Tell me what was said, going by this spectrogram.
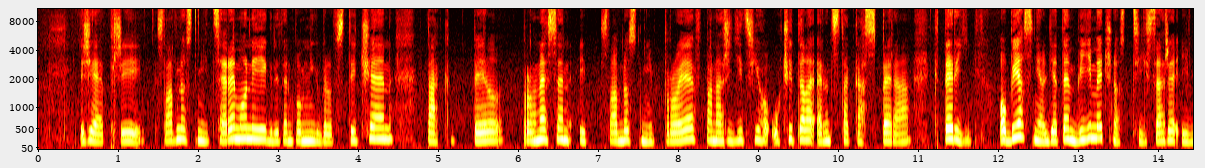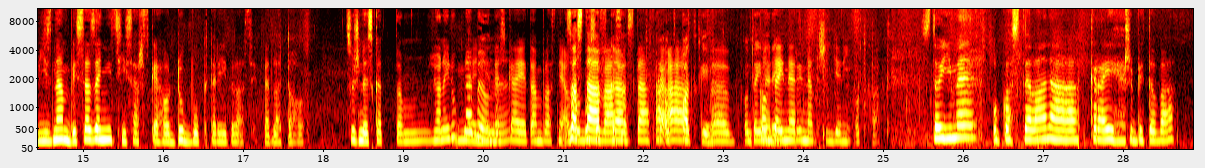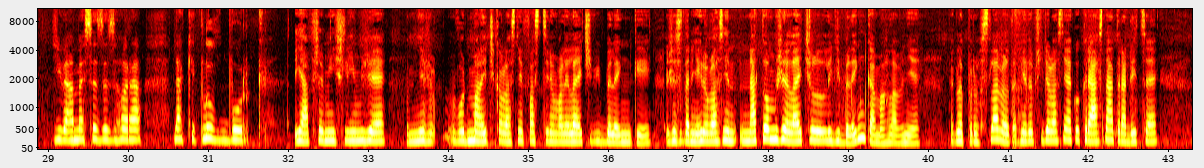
že při slavnostní ceremonii, kdy ten pomník byl vstyčen, tak byl pronesen i slavnostní projev pana řídícího učitele Ernsta Kaspera, který objasnil dětem výjimečnost císaře i význam vysazení císařského dubu, který byl asi vedle toho. Což dneska tam žádný dub nebyl, ne? Dneska je tam vlastně autobusová zastávka, zastávka a odpadky, a, eh, kontejnery. kontejnery na tříděný odpad. Stojíme u kostela na kraji Hřbitova, díváme se ze zhora na Kytlův burg. Já přemýšlím, že mě od malička vlastně fascinovaly léčivý bylinky, že se tady někdo vlastně na tom, že léčil lidi bylinkama hlavně, takhle proslavil, tak mně to přijde vlastně jako krásná tradice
